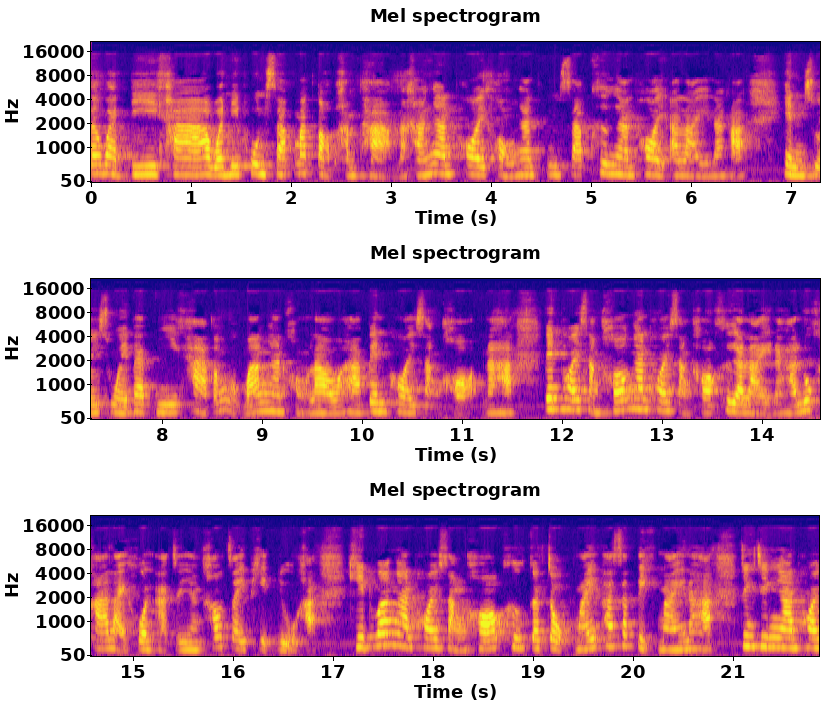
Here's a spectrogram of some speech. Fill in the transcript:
สวัสดีค่ะ วันนี้พูนทรัพย์มาตอบคำถามนะคะ งานพลอยของงานพูนทรัพย์คืองานพลอยอะไรนะคะ เห็นสวยๆแบบนี้ค่ะ ต้องบอกว่างานของเราะคะเป็นพลอยสังเคราะห์นะคะ เป็นพลอยสังเคราะห์งานพลอยสังเคราะห์คืออะไรนะคะ ลูกค้าหลายคนอาจจะยังเข้าใจผิดอยู่ค่ะ คิดว่างานพลอยสังเคราะห์คือกระจกไหมพลาสติกไหมนะคะ จริง ๆ งานพลอย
